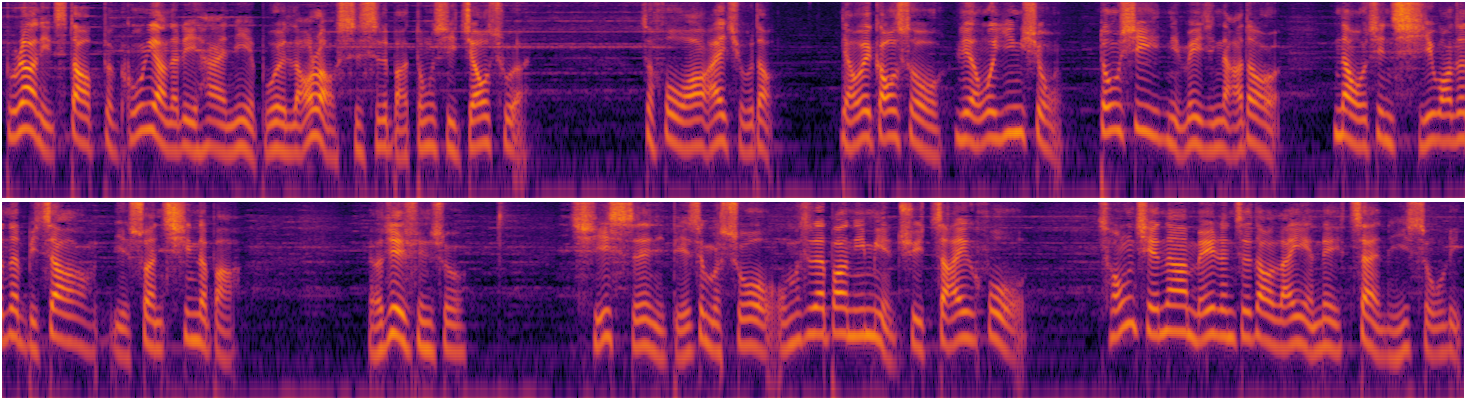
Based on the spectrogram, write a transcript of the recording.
不让你知道本姑娘的厉害，你也不会老老实实的把东西交出来。这霍王哀求道：“两位高手，两位英雄，东西你们已经拿到了，那我见齐王的那笔账也算清了吧？”姚建勋说：“其实你别这么说，我们是在帮你免去灾祸。从前呢，没人知道蓝眼泪在你手里，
